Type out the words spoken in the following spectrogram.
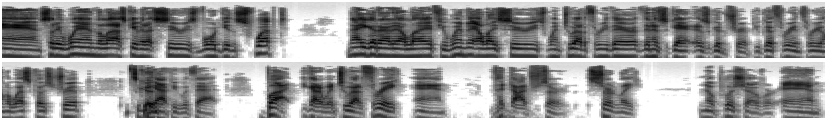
And so they win the last game of that series, avoid getting swept. Now you go down to LA. If you win the LA series, win two out of three there, then it's a, ga- it's a good trip. You go three and three on the West Coast trip. It's You'd good. be happy with that. But you got to win two out of three. And the Dodgers are certainly no pushover. And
